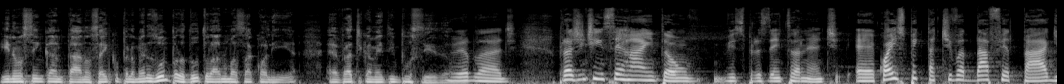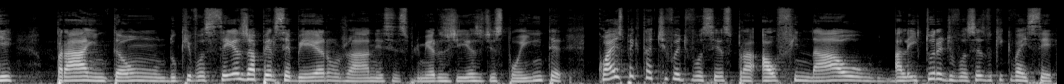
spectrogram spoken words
e não se encantar, não sair com pelo menos um produto lá numa sacolinha, é praticamente impossível. Verdade. Para a gente encerrar, então, vice-presidente Zanete, é, qual a expectativa da FETAG para então do que vocês já perceberam já nesses primeiros dias de Expo Inter, qual a expectativa de vocês para ao final a leitura de vocês do que, que vai ser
